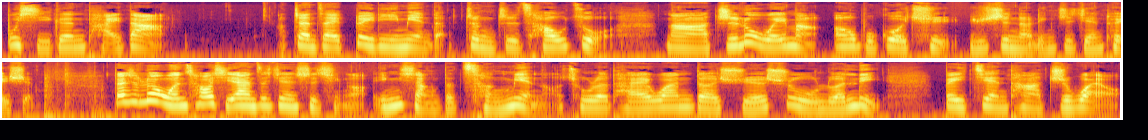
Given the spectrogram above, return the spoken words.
不惜跟台大站在对立面的政治操作，那指鹿为马，熬不过去，于是呢，林志坚退选。但是论文抄袭案这件事情啊，影响的层面啊，除了台湾的学术伦理被践踏之外哦，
